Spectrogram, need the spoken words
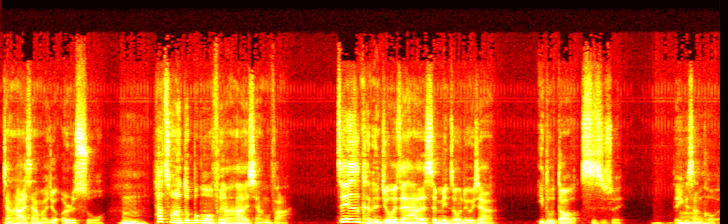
讲他的想法，就二说。嗯，他从来都不跟我分享他的想法，这件事可能就会在他的生命中留下一路到四十岁的一个伤口。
